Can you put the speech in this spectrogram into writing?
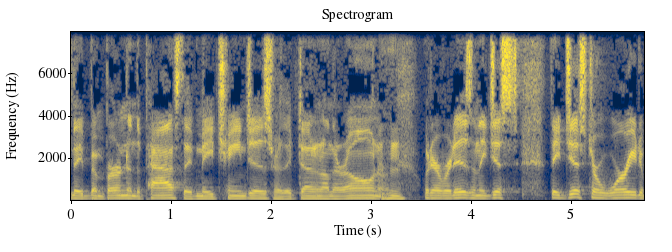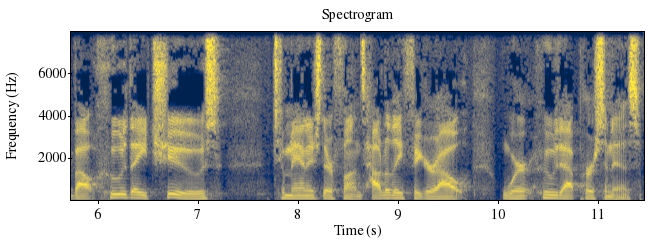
They've been burned in the past. They've made changes or they've done it on their own or mm-hmm. whatever it is. And they just, they just are worried about who they choose to manage their funds. How do they figure out where, who that person is?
